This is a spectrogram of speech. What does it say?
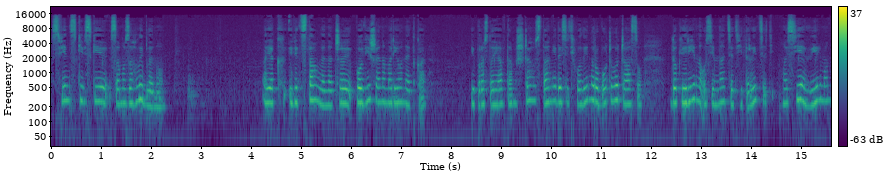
сфінсківськи самозаглиблено, як відставлена чи повішена маріонетка, і простояв там ще останні десять хвилин робочого часу, доки рівно о 17.30 масьє Вільман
